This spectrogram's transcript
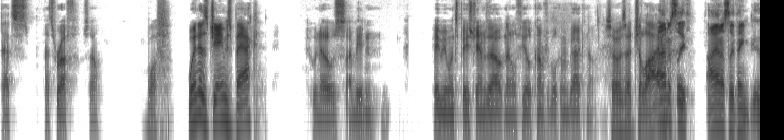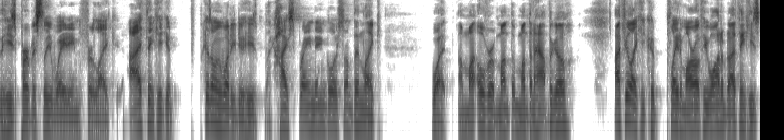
That's that's rough. So woof. When is James back? who knows? I mean, maybe when Space Jam's out, and then he'll feel comfortable coming back. No, So is that July? I honestly, I honestly think he's purposely waiting for like. I think he could because I mean, what did he do? He's like high sprained ankle or something. Like what a month over a month, a month and a half ago. I feel like he could play tomorrow if he wanted, but I think he's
